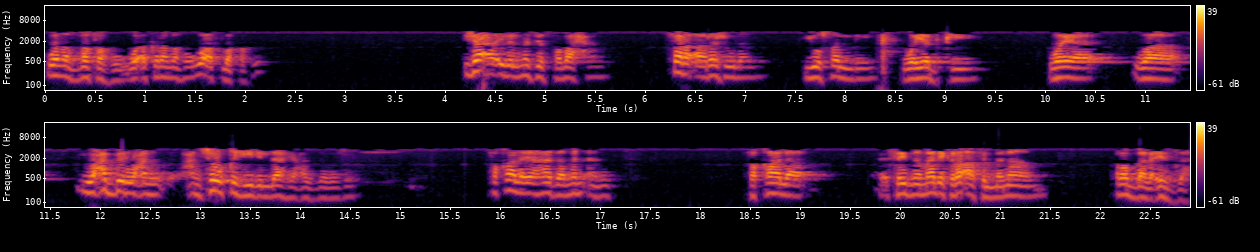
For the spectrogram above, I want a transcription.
ونظفه وأكرمه وأطلقه. جاء إلى المسجد صباحا فرأى رجلا يصلي ويبكي ويعبر عن عن شوقه لله عز وجل. فقال يا هذا من أنت؟ فقال سيدنا مالك رأى في المنام رب العزة.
